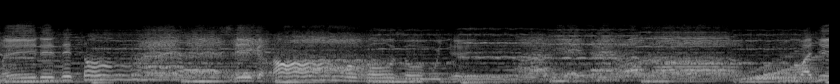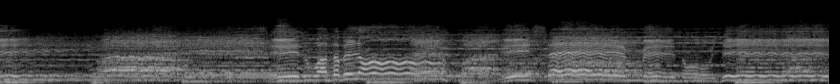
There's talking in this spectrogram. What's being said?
près des étangs, ces grands roseaux mouillés. Voyez, ces oiseaux blancs et ces maisons rouillées.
